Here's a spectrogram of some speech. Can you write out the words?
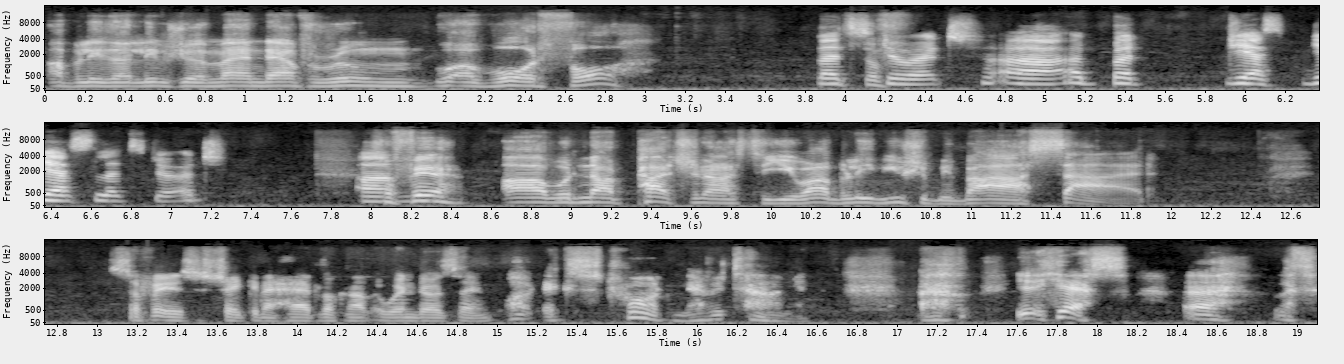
I believe that leaves you a man down for room what, Ward Four. Let's Sof- do it. Uh, but yes, yes, let's do it. Um, Sophia, I would not patronize to you. I believe you should be by our side. Sophia's just shaking her head, looking out the window, and saying, "What extraordinary timing!" Uh, y- yes, uh, let's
